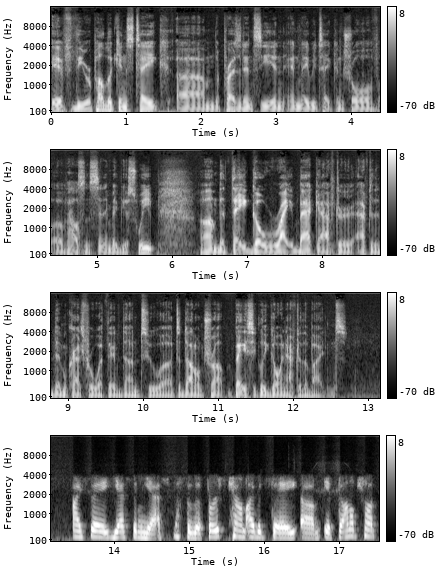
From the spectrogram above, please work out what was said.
if the Republicans take um, the presidency and, and maybe take control of, of House and Senate, maybe a sweep, um, that they go right back after after the Democrats for what they've done to uh, to Donald Trump, basically going after the Bidens? I say yes and yes. So the first count, I would say, um, if Donald Trump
